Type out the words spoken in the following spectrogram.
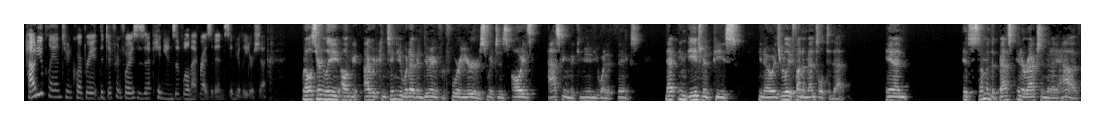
How do you plan to incorporate the different voices and opinions of Wilmette residents in your leadership? Well, certainly um, I would continue what I've been doing for four years, which is always asking the community what it thinks. That engagement piece, you know, is really fundamental to that. And it's some of the best interaction that I have.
